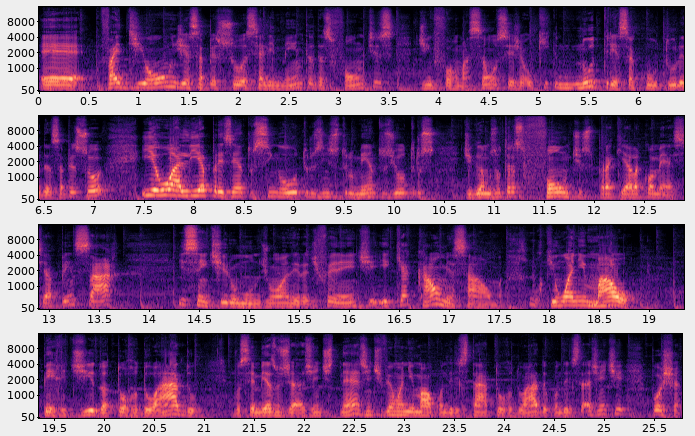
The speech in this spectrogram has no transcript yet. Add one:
é, vai de onde essa pessoa se alimenta das fontes de informação, ou seja, o que nutre essa cultura dessa pessoa, e eu ali apresento sim outros instrumentos e outros, digamos, outras fontes para que ela comece a pensar e sentir o mundo de uma maneira diferente e que acalme essa alma. Porque um animal perdido, atordoado, você mesmo já a gente, né, a gente vê um animal quando ele está atordoado, quando ele está, a gente, poxa,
